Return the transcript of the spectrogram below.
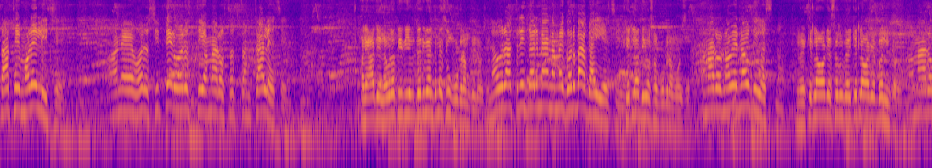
સાથે મળેલી છે. અને વર, સિત્તેર વર્ષથી અમારો સત્સંગ ચાલે છે. અને આજે નવરાત્રી દરમિયાન તમે શું પ્રોગ્રામ કર્યો છે? નવરાત્રી દરમિયાન અમે ગરબા ગાઈએ છીએ. કેટલા દિવસનો પ્રોગ્રામ હોય છે? અમારો નવે નવ દિવસનો. અને કેટલા વાગે શરૂ થાય કેટલા વાગે બંધ કરો? અમારો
